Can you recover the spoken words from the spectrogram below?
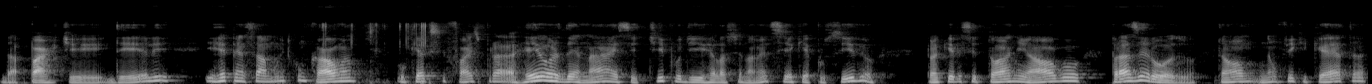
da parte dele, e repensar muito com calma o que é que se faz para reordenar esse tipo de relacionamento, se é que é possível, para que ele se torne algo prazeroso. Então, não fique quieta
